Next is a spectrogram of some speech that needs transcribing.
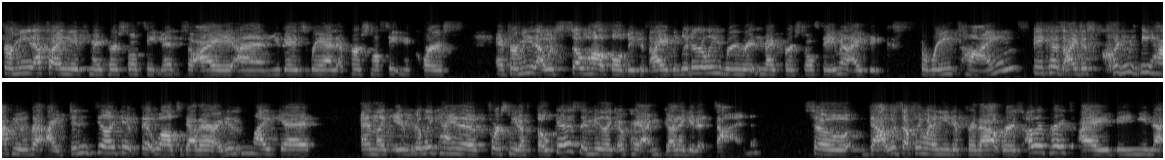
For me, that's what I needed for my personal statement. So I, um, you guys ran a personal statement course. And for me, that was so helpful because I had literally rewritten my personal statement, I think, three times because I just couldn't be happy with it. I didn't feel like it fit well together. I didn't like it. And like, it really kind of forced me to focus and be like, okay, I'm to get it done. So that was definitely what I needed for that. Whereas other parts, I maybe not,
